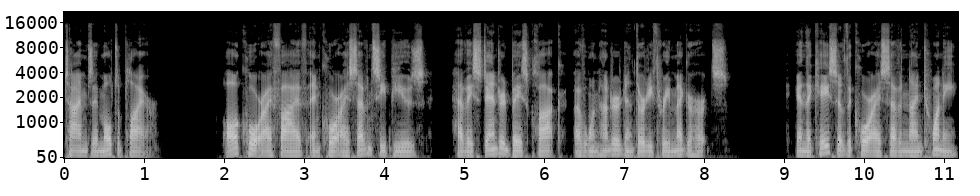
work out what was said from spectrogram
times a multiplier. All Core i5 and Core i7 CPUs have a standard base clock of 133 MHz. In the case of the Core i7 920,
